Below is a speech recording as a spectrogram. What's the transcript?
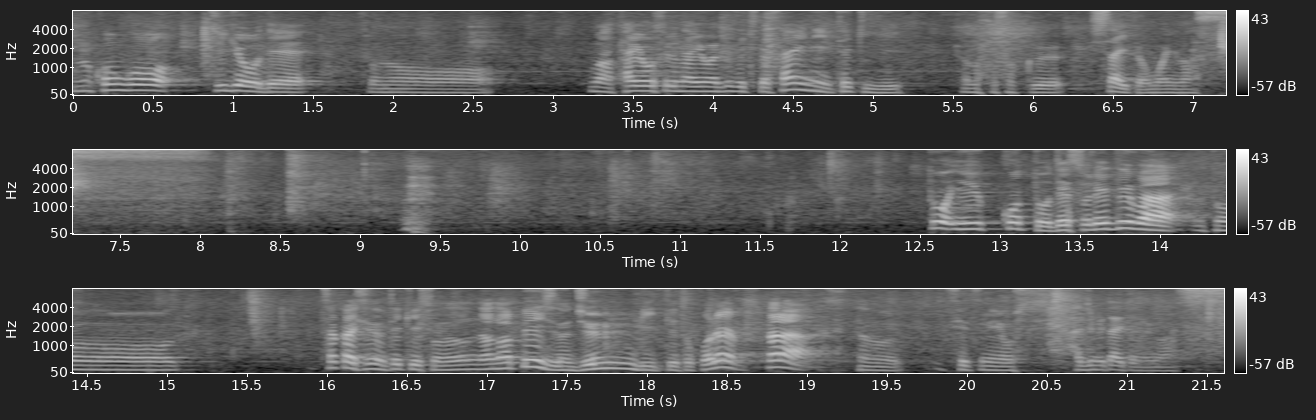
今後、授業で、その、まあ、対応する内容が出てきた際に適宜補足したいと思います。ということで、それでは、酒井先生のテキストの7ページの準備っていうところから説明を始めたいと思います。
